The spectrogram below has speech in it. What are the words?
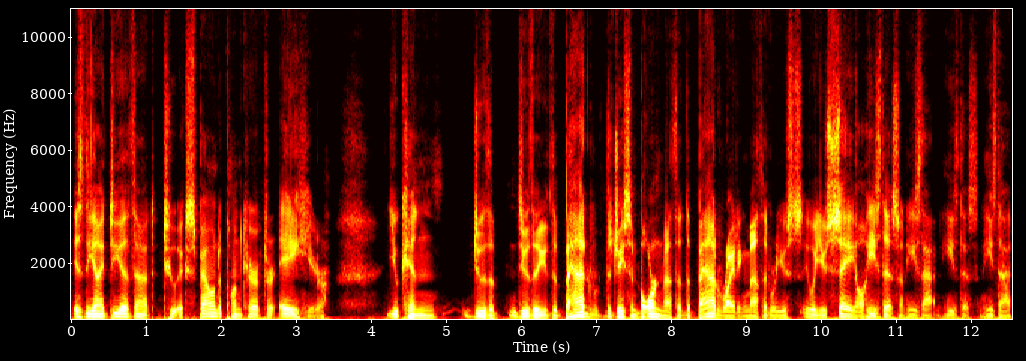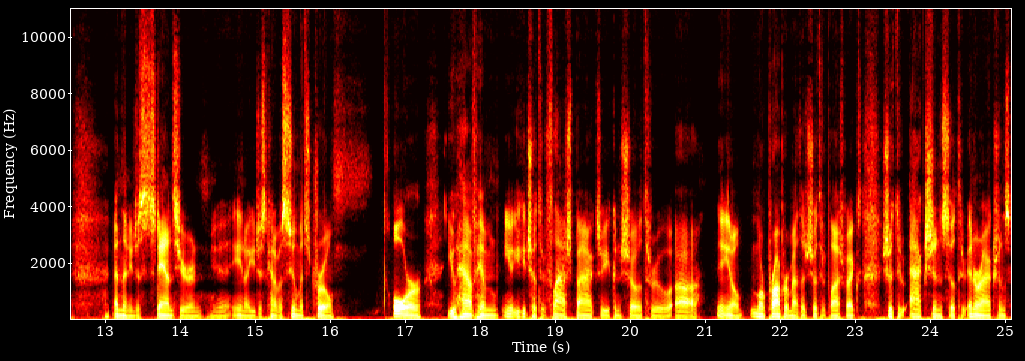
is the idea that to expound upon character A here, you can do the do the the bad the Jason Bourne method, the bad writing method, where you where you say, oh, he's this and he's that and he's this and he's that, and then he just stands here and you know you just kind of assume it's true, or you have him you, know, you can show through flashbacks or you can show through uh, you know more proper methods, show through flashbacks, show through actions, show through interactions.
